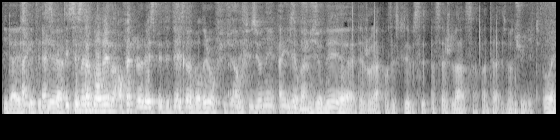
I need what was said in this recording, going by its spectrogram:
Il a la SPTT. Ah, SPTT, c'est Stade Bordelais. En fait, le, la SPTT et Stade Bordelais ont fusionné. ont fusionné. Ah, ils, ont fusionné. Euh, je regarde quand c'est ce passage-là, ça intéresse 28 minutes. Ouais.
